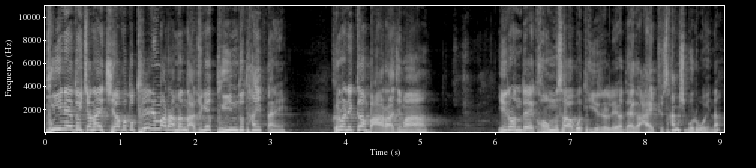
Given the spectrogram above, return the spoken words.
부인애도 있잖아요. 지하고 또 틀린 말 하면 나중에 부인도 당했다네. 그러니까 말하지 마. 이런데 검사하고 딜을 내요. 내가 IQ 30으로 보이나?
